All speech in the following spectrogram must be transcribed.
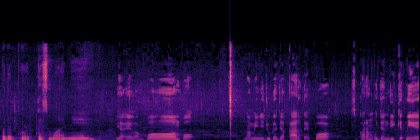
Pada protes semuanya. Ya elah pom, po. Namanya juga Jakarta, po. Sekarang hujan dikit nih, eh.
